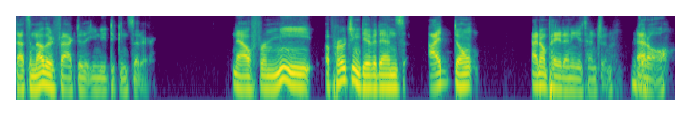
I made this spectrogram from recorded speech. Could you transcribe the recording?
that's another factor that you need to consider. Now, for me, approaching dividends, I don't I don't pay it any attention okay. at all.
